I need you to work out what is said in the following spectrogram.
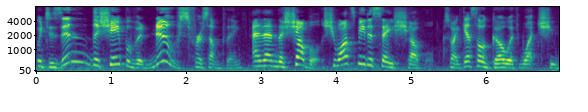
which is in the shape of a noose for something. And then the shovel. She wants me to say shovel. So I guess I'll go with what she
